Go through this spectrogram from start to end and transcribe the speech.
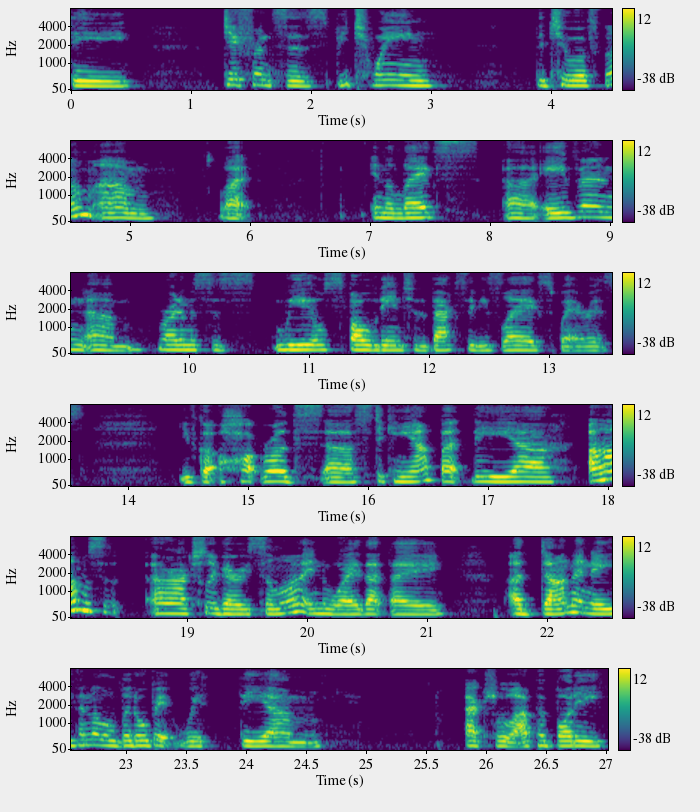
the differences between the two of them. Um, like in the legs, uh, even um, Rodimus's wheels fold into the backs of his legs, whereas you've got hot rods uh, sticking out, but the uh, arms are actually very similar in the way that they are done, and even a little bit with the um, actual upper body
